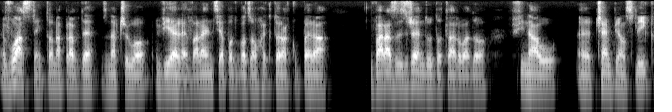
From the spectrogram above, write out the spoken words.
własnej. To naprawdę znaczyło wiele. Walencja pod wodzą Hectora Coopera dwa razy z rzędu dotarła do finału e, Champions League.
